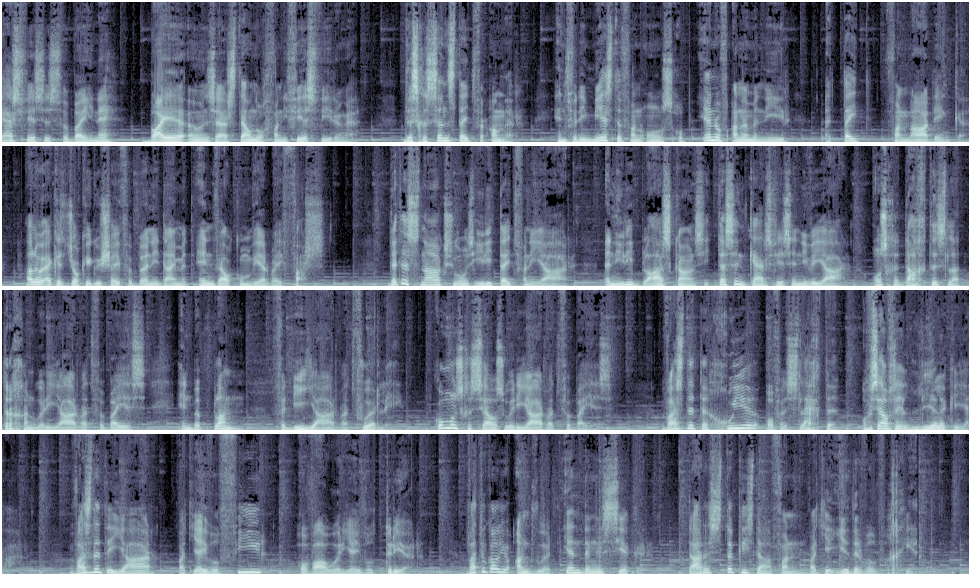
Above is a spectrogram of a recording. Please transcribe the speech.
Kersfees is verby, né? Baie ouens herstel nog van die feesvieringe. Dis gesinstyd verander en vir die meeste van ons op een of ander manier 'n tyd van nadenke. Hallo, ek is Jockey Gouchee vir Bernie Diamond en welkom weer by Vars. Dit is snaaks hoe ons hierdie tyd van die jaar in hierdie blaaskansie tussen Kersfees en Nuwejaar ons gedagtes laat teruggaan oor die jaar wat verby is en beplan vir die jaar wat voorlê. Kom ons gesels oor die jaar wat verby is. Was dit 'n goeie of 'n slegte of selfs 'n lelike jaar? Was dit 'n jaar wat jy wil vier of waaroor jy wil treur? Wat ook al jou antwoord, een ding is seker. Daar is stukkies daarvan wat jy eerder wil vergeet.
